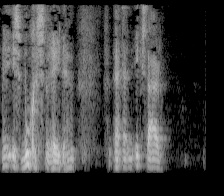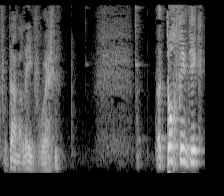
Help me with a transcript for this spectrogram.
is moe gestreden. En, ik sta er voortaan alleen voor. Toch vind ik,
